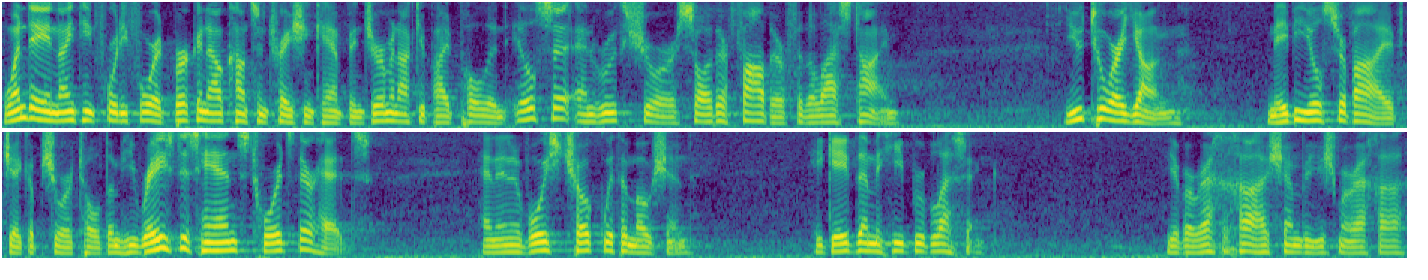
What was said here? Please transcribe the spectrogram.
One day in 1944 at Birkenau concentration camp in German occupied Poland, Ilse and Ruth Schur saw their father for the last time. You two are young. Maybe you'll survive, Jacob Schur told them. He raised his hands towards their heads and in a voice choked with emotion, he gave them a Hebrew blessing. Yevarechecha Hashem v'yishmerecha,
